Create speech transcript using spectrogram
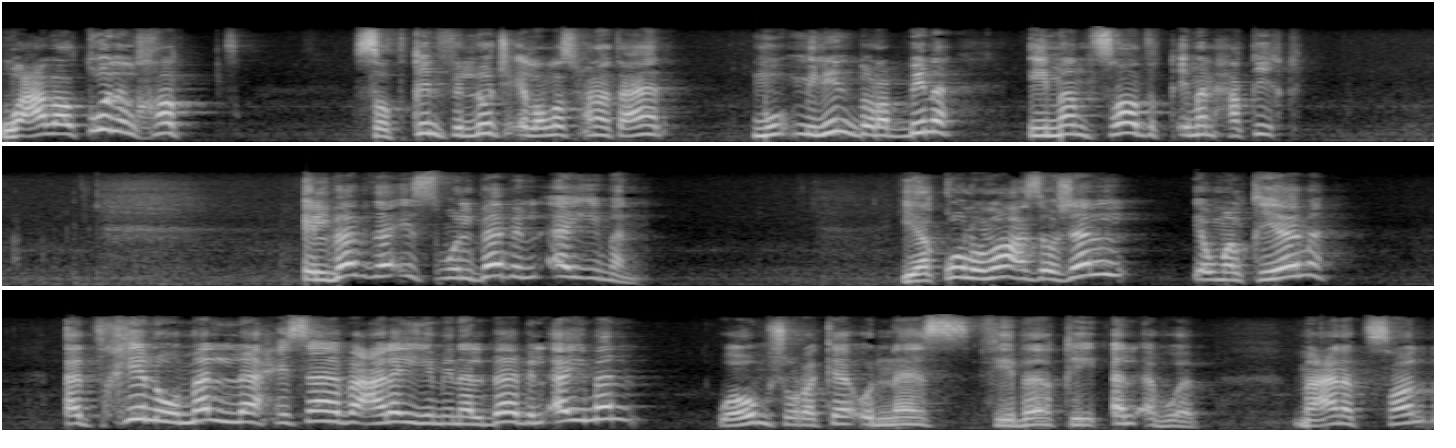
وعلى طول الخط صادقين في اللجئ إلى الله سبحانه وتعالى. مؤمنين بربنا إيمان صادق إيمان حقيقي. الباب ده اسمه الباب الأيمن. يقول الله عز وجل يوم القيامة أدخلوا من لا حساب عليه من الباب الأيمن وهم شركاء الناس في باقي الأبواب. معنا اتصال؟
